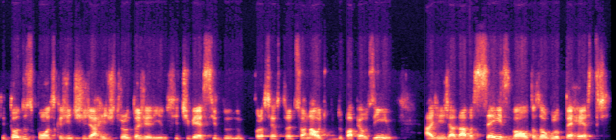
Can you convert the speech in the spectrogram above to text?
que todos os pontos que a gente já registrou no Tangerino, se tivesse sido no processo tradicional do papelzinho, a gente já dava seis voltas ao globo terrestre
